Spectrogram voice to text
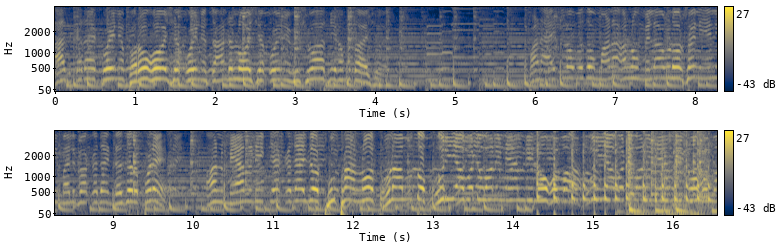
આજ કદાચ કોઈને ભરો હોય છે, કોઈને ચાંદલો હોય છે, કોઈને વિશ્વાસથી રમતા છે. પણ આટલો બધો માણસનો મિલાવડો છે ને એની માલિકા કદાચ નજર પડે. અને મેલડી કે કદાચ જો ઠૂઠા નો ધૂણાવું તો ભૂરિયા વડવાળી મેલડી નો હોવા. ભૂરિયા વડવાળી મેલડી નો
